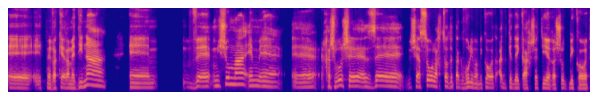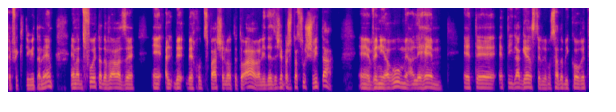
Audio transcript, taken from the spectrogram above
אה, את מבקר המדינה, ומשום מה הם אה, חשבו שזה, שאסור לחצות את הגבול עם הביקורת עד כדי כך שתהיה רשות ביקורת אפקטיבית עליהם. הם הדפו את הדבר הזה אה, בחוצפה שלא תתואר, על ידי זה שהם פשוט עשו שביתה אה, וניערו מעליהם את, את הילה גרסטל במוסד הביקורת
